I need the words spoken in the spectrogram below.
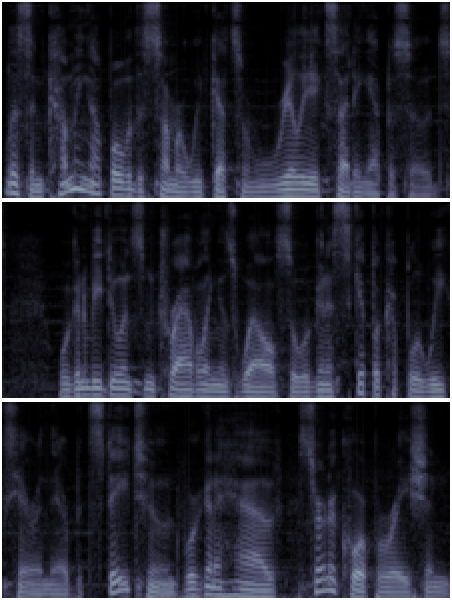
Listen, coming up over the summer, we've got some really exciting episodes. We're going to be doing some traveling as well, so we're going to skip a couple of weeks here and there. But stay tuned. We're going to have Cerner Corporation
